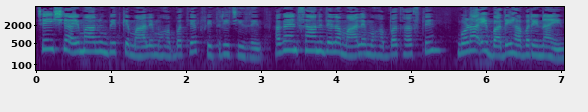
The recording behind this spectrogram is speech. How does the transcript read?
چے اشیاء معلوم بیت کے مال محبت یک فطری چیزیں۔ اگر انسان دلا مال محبت ہستین گوڑا ای بدی حبری نائن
